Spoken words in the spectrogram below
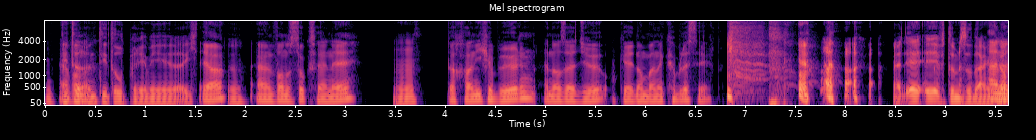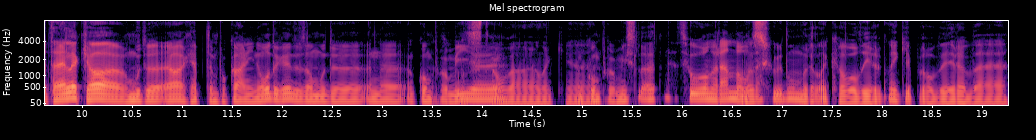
Een, En titel, een titelpremie, echt. Ja, Ja. en Van de Stok zei nee, Hm. dat gaat niet gebeuren. En dan zei Dieu, oké, dan ben ik geblesseerd. Hij heeft hem ze dan En gehad. uiteindelijk, ja, we moeten, ja, je hebt een pokaal niet nodig, hè, dus dan moet je een, eh, een, compromis, is eh, eigenlijk. ja. een compromis sluiten. Dat is goed onderhandeld. Dat hè. is goed onder. Ik ga dat hier ook een keer proberen bij...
